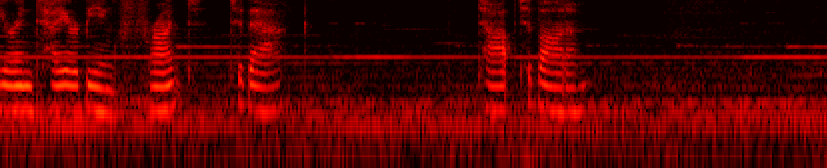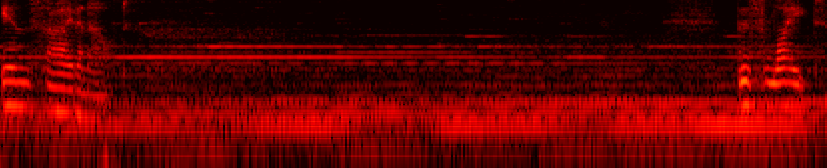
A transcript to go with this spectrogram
your entire being front to back, top to bottom, inside and out. This light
